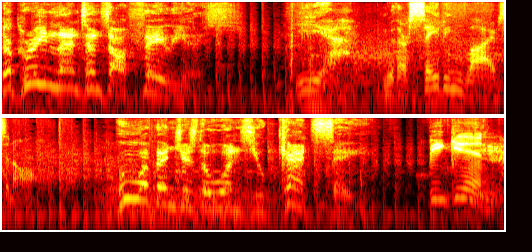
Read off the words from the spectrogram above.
The Green Lanterns are failures. Yeah, with our saving lives and all. Who avenges the ones you can't save? Begin.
